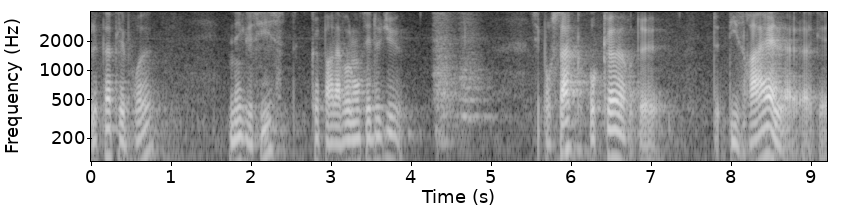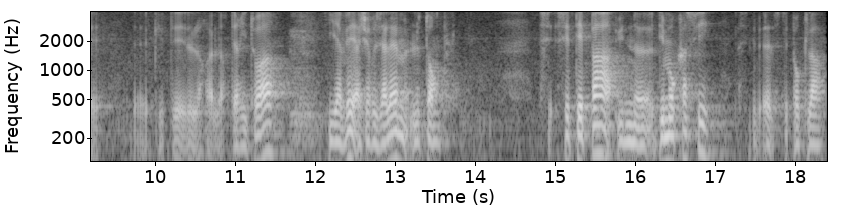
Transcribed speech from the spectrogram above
le peuple hébreu n'existe que par la volonté de Dieu. C'est pour ça qu'au cœur d'Israël, de, euh, qui, était leur, leur, territoire, il y avait à Jérusalem le temple. C'était pas une démocratie, à cette époque-là.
